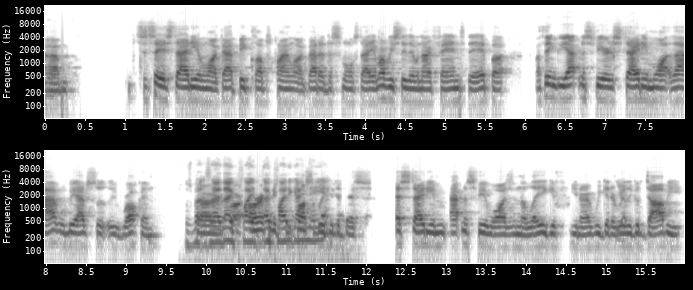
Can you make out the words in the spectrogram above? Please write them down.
Um, to see a stadium like that, big clubs playing like that at a small stadium. Obviously, there were no fans there, but I think the atmosphere at a stadium like that will be absolutely rocking. I was about to say they I- I played. reckon They it played a could game there possibly yet? be the best, best stadium atmosphere wise in the league if you know we get a Yep. really good derby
